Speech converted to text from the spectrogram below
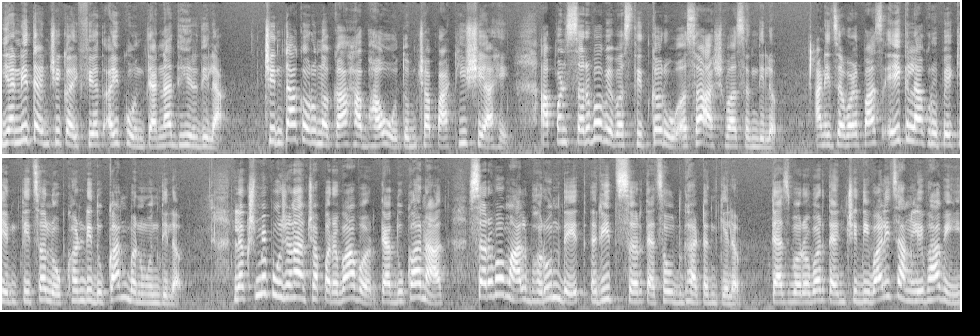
यांनी त्यांची कैफियत ऐकून त्यांना धीर दिला. चिंता करू नका हा भाऊ तुमच्या पाठीशी आहे. आपण सर्व व्यवस्थित करू असं आश्वासन दिलं. आणि जवळपास एक लाख रुपये किमतीचं लोखंडी दुकान बनवून दिलं. लक्ष्मीपूजनाच्या पर्वावर त्या दुकानात सर्व माल भरून देत रीतसर त्याचं उद्घाटन केलं. त्याचबरोबर त्यांची दिवाळी चांगली व्हावी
